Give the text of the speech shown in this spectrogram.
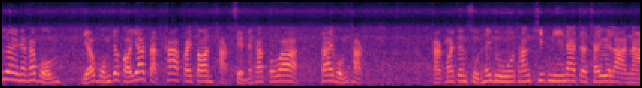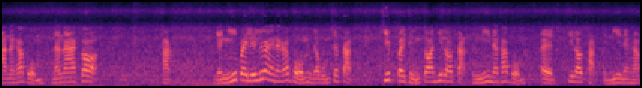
เรื่อยๆนะครับผม เดี๋ยวผมจะขออนุญาตตัดภาพไปตอนถักเสร็จนะครับ เพราะว่าถ้าให้ผมถักถักมาจนสุดให้ดูทั้งคลิปนี้น่าจะใช้เวลานานนะครับผมนานาก็ถักอย่างนี้ไปเรื่อยๆนะครับ ผมเดี๋ยวผมจะตัดคลิปไปถึงตอนที่เราตัดถึงนี้นะครับ ผมเออที่เราถักถึงนี้นะครับ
